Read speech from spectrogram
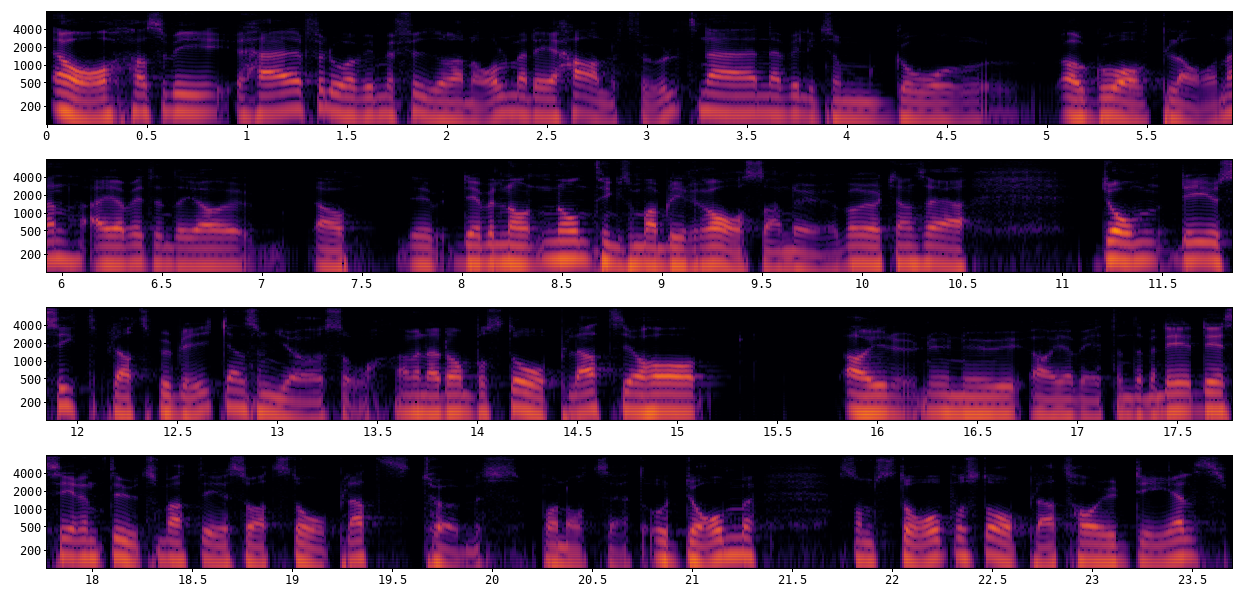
Ja, alltså vi, här förlorar vi med 4-0, men det är halvfullt när, när vi liksom går, ja, går av planen. Jag vet inte, jag, ja, det, det är väl no någonting som man blir rasande över. Jag kan säga, de, det är ju sittplatspubliken som gör så. Jag menar, de på ståplats, jag har Ja, nu, nu, ja, jag vet inte, men det, det, ser inte ut som att det är så att ståplats töms på något sätt. Och de som står på ståplats har ju dels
